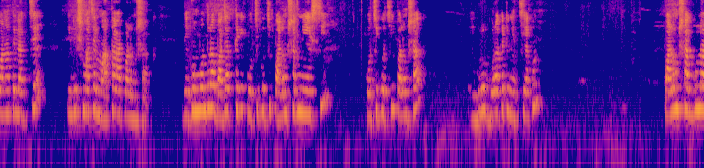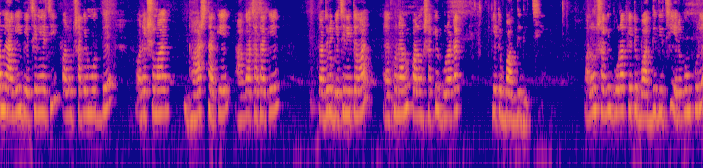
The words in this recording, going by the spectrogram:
বানাতে লাগছে ইলিশ মাছের মাথা আর পালং শাক। দেখুন বন্ধুরা, বাজার থেকে কচি কচি পালং শাক নিয়ে এসেছি। কচি কচি পালং শাক। এগুলোর গোড়া কেটে নিচ্ছি এখন। পালং শাকগুলো আমি আগেই বেছে নিয়েছি। পালং শাকের মধ্যে অনেক সময় ঘাস থাকে, আগাছা থাকে, তার জন্য বেছে নিতে হয়। এখন আমি পালং শাকের গোড়াটা কেটে বাদ দিয়ে দিচ্ছি। পালং শাকের গোড়া কেটে বাদ দিয়ে দিচ্ছি, এরকম করে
